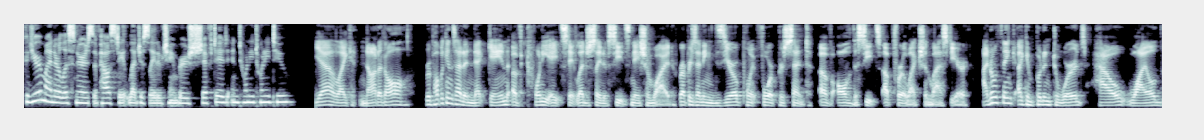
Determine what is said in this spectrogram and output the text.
could you remind our listeners of how state legislative chambers shifted in 2022? Yeah, like not at all. Republicans had a net gain of 28 state legislative seats nationwide, representing 0.4% of all of the seats up for election last year. I don't think I can put into words how wild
